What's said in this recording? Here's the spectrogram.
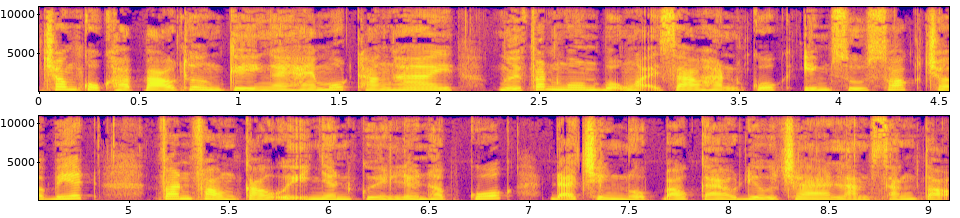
Trong cuộc họp báo thường kỳ ngày 21 tháng 2, người phát ngôn Bộ Ngoại giao Hàn Quốc Im Su Sok cho biết, Văn phòng Cao ủy Nhân quyền Liên Hợp Quốc đã trình nộp báo cáo điều tra làm sáng tỏ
